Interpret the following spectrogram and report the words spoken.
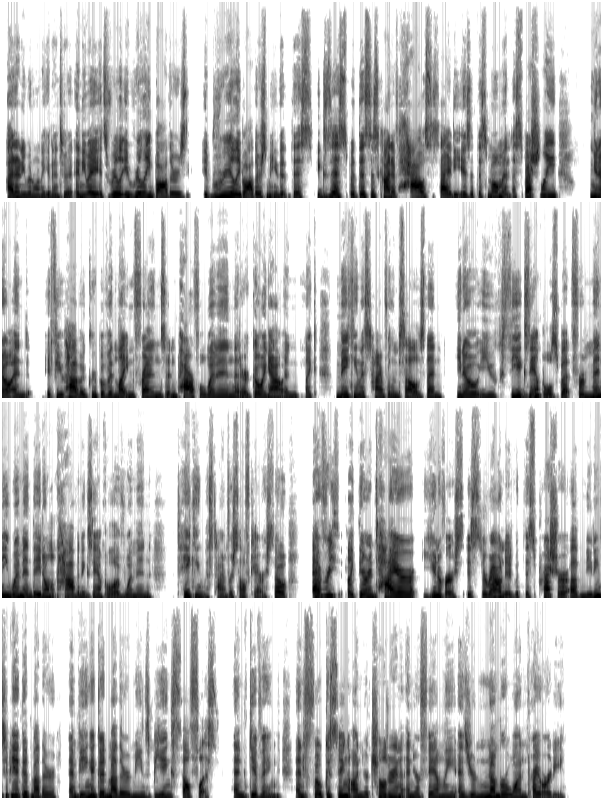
I don't even want to get into it. Anyway, it's really, it really bothers, it really bothers me that this exists, but this is kind of how society is at this moment, especially, you know, and if you have a group of enlightened friends and powerful women that are going out and like making this time for themselves, then, you know, you see examples. But for many women, they don't have an example of women taking this time for self care. So every, like their entire universe is surrounded with this pressure of needing to be a good mother. And being a good mother means being selfless and giving and focusing on your children and your family as your number one priority.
